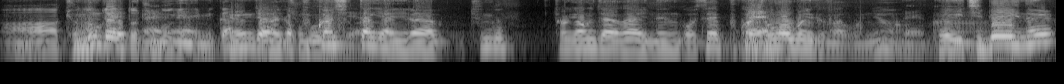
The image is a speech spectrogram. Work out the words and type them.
아 경영자는 또 중국의- 중국인입니까? 예, 예. 경영자는 그러니까 북한 중국인이에요. 식당이 아니라 중국 경영자가 있는 곳에 북한 네. 종업원이 든 거군요. 네, 거기 지배인을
